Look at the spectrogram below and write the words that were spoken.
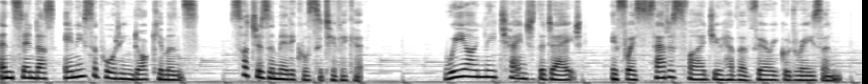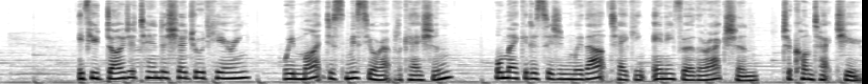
and send us any supporting documents, such as a medical certificate. We only change the date if we're satisfied you have a very good reason. If you don't attend a scheduled hearing, we might dismiss your application or make a decision without taking any further action to contact you.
